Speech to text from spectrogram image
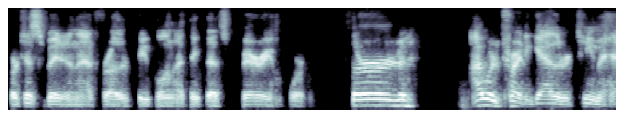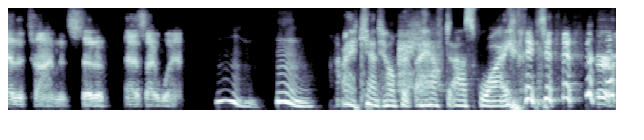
participated in that for other people, and I think that's very important. Third, I would have tried to gather a team ahead of time instead of as I went. Hmm. hmm. I can't help it. I have to ask why. sure.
